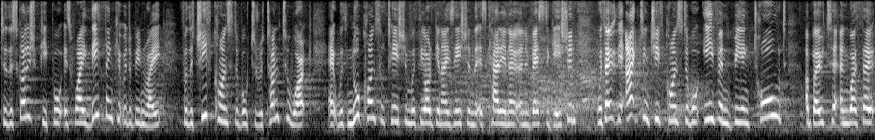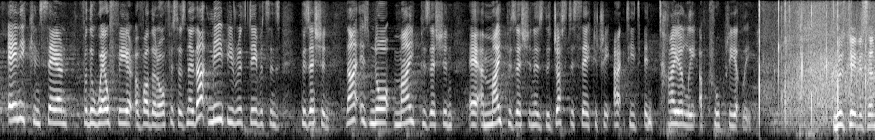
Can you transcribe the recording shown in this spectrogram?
to the Scottish people is why they think it would have been right for the Chief Constable to return to work uh, with no consultation with the organisation that is carrying out an investigation, without the Acting Chief Constable even being told about it and without any concern for the welfare of other officers. Now, that may be Ruth Davidson's position. That is not my position uh, and my position is the Justice Secretary acted entirely appropriately. Liz Davison.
